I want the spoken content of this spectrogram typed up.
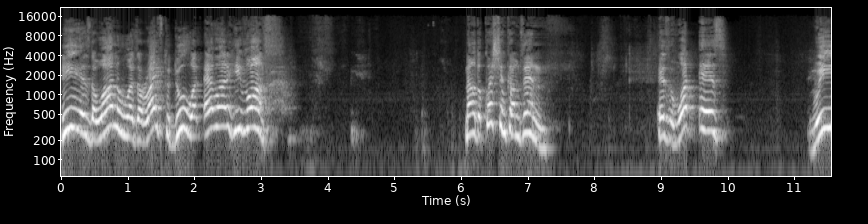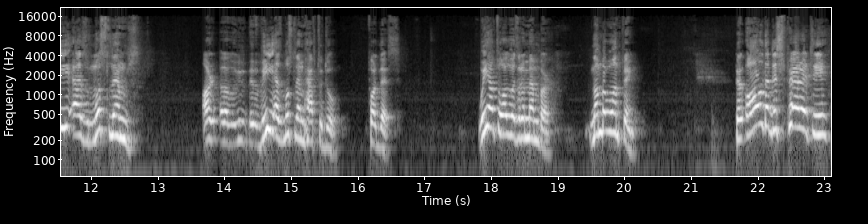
he is the one who has a right to do whatever he wants. Now the question comes in is what is we as Muslims are uh, we as Muslims have to do for this? We have to always remember number one thing that all the disparity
